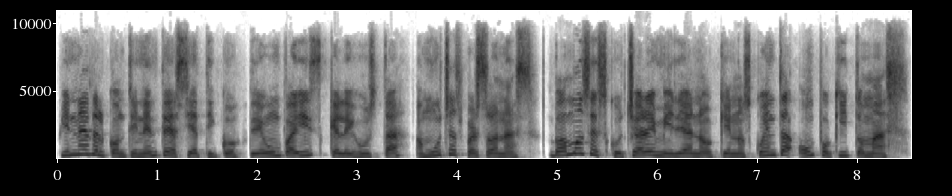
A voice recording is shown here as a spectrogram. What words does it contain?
Viene del continente asiático, de un país que le gusta a muchas personas. Vamos a escuchar a Emiliano, quien nos cuenta un poquito más.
